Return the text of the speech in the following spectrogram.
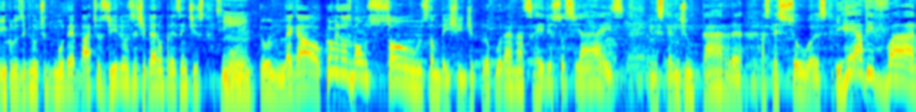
inclusive no último debate os Dillions estiveram presentes. Sim. Muito legal. Clube dos Bons Sons, não deixe de procurar nas redes sociais. Eles querem juntar as pessoas e reavivar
